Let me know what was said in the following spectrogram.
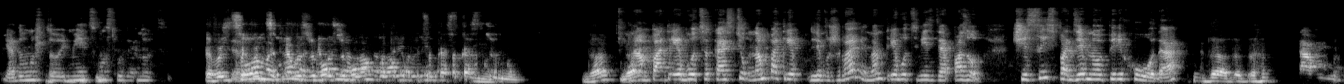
я думаю, что имеет смысл вернуться. Эволюционно для выживания нам потребуется костюм. Да? да? Нам потребуется костюм, нам потреб... для выживания нам требуется весь диапазон. Часы с подземного перехода. Да, да, да. Там,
